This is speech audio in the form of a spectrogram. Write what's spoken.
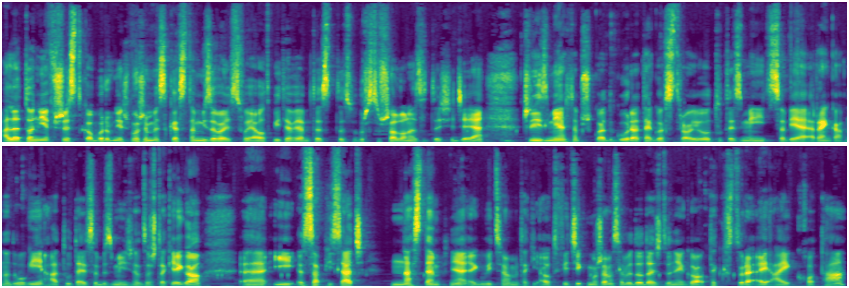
Ale to nie wszystko, bo również możemy skustomizować swój outfit, ja wiem, to jest, to jest po prostu szalone, co tutaj się dzieje, czyli zmieniać na przykład górę tego stroju, tutaj zmienić sobie rękaw na długi, a tutaj sobie zmienić na coś takiego e, i zapisać. Następnie, jak widzicie, mamy taki outfitik, możemy sobie dodać do niego teksturę AI kota,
